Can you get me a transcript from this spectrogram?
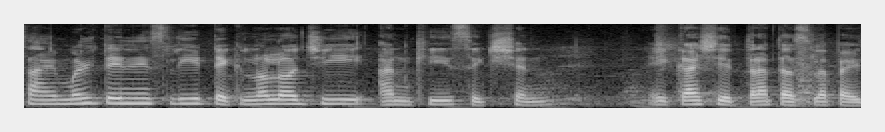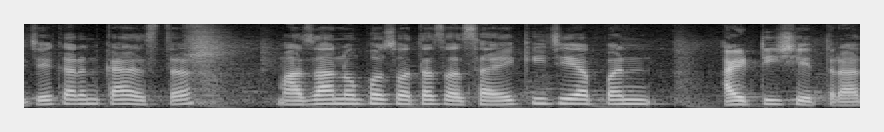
सायमल्टेनियसली टेक्नॉलॉजी आणखी शिक्षण एका क्षेत्रात असलं पाहिजे. कारण काय असतं माझा अनुभव स्वतःच असा आहे की जे आपण आय टी क्षेत्रात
